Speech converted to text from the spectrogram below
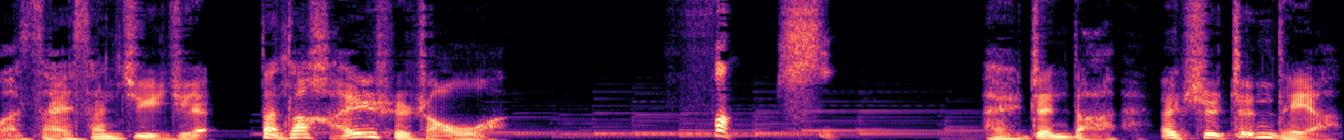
我再三拒绝，但他还是找我。放屁！哎，真的，是真的呀。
